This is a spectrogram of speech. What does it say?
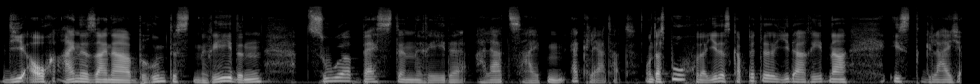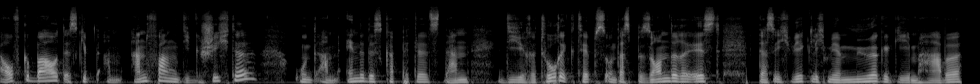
die auch eine seiner berühmtesten Reden zur besten Rede aller Zeiten erklärt hat. Und das Buch oder jedes Kapitel, jeder Redner ist gleich aufgebaut. Es gibt am Anfang die Geschichte und am Ende des Kapitels dann die Rhetoriktipps. Und das Besondere ist, dass ich wirklich mir Mühe gegeben habe,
